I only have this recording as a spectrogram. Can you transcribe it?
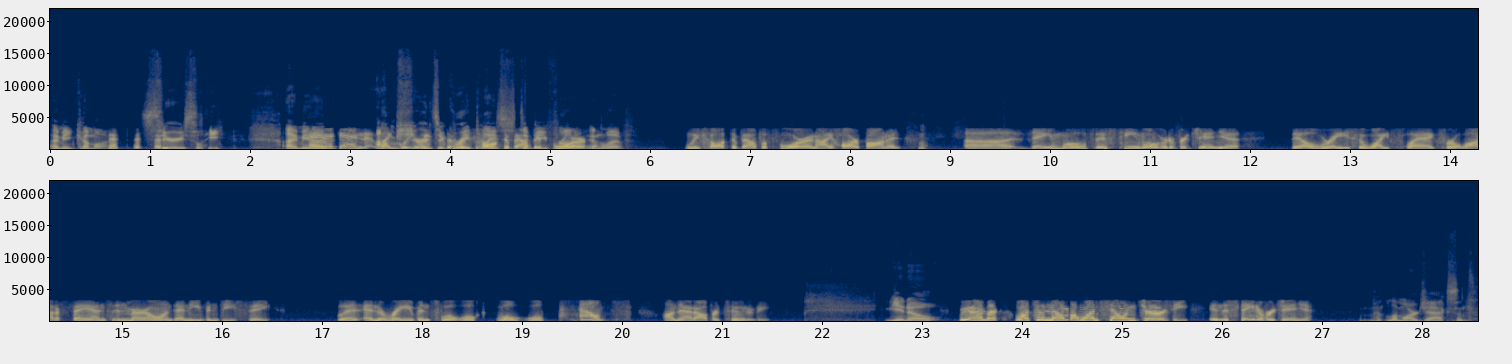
I mean, come on, seriously. I mean, And I'm, again, I'm like we- sure we- it's a great place to be before. from and live. we talked about before, and I harp on it. uh, they move this team over to Virginia, they'll raise the white flag for a lot of fans in Maryland and even D.C. And the Ravens will will will, will pounce on that opportunity. You know, Remember, what's the number one selling jersey in the state of Virginia? Lamar Jackson.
